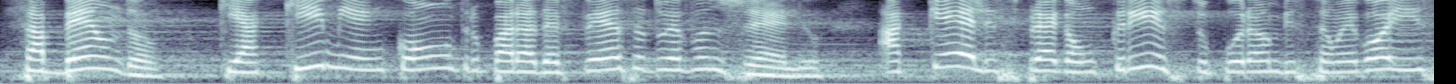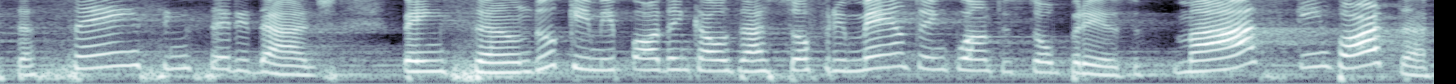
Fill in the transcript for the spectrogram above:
sabendo que aqui me encontro para a defesa do evangelho. Aqueles pregam Cristo por ambição egoísta, sem sinceridade, pensando que me podem causar sofrimento enquanto estou preso. Mas que importa?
